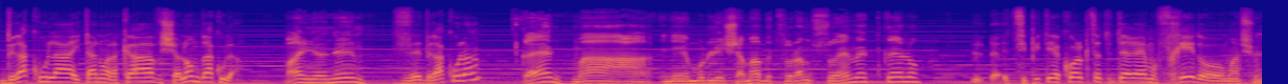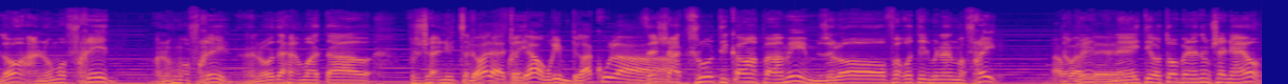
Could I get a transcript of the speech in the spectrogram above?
דרקולה איתנו על הקו, שלום דרקולה. מה העניינים? זה דרקולה? כן? מה, אני אמור להישמע בצורה מסוימת כאילו? ציפיתי הכל קצת יותר אה, מפחיד או משהו. לא, אני לא מפחיד. אני לא מפחיד. אני לא יודע למה אתה חושב שאני צריך לא להיות אתה מפחיד. יודע, אומרים דרקולה... זה שעצרו אותי כמה פעמים, זה לא הופך אותי לבן אדם מפחיד. אתה מבין? אה, אני הייתי אותו בן אדם שאני היום.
